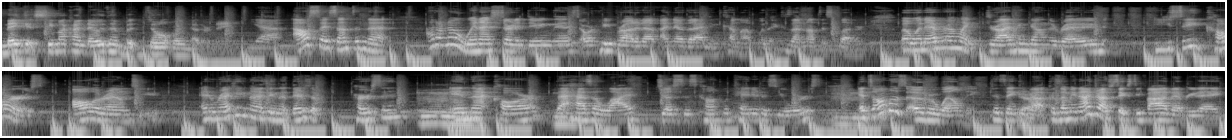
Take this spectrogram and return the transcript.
make it seem like I know them, but don't really know their name. Yeah, I'll say something that I don't know when I started doing this or who brought it up. I know that I didn't come up with it because I'm not this clever. But whenever I'm like driving down the road, you see cars all around you, and recognizing that there's a person Mm, in that car that Mm. has a life just as complicated as yours, mm, it's almost overwhelming to think Yeah. about. Because I mean, I drive 65 every day,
